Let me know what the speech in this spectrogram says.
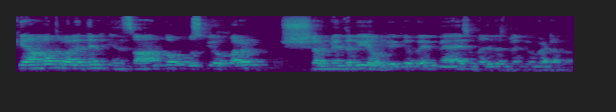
قیامت والے دن انسان کو اس کے اوپر شرمندگی ہوگی کہ بھائی میں اس مجلس میں کیوں بیٹھا تھا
